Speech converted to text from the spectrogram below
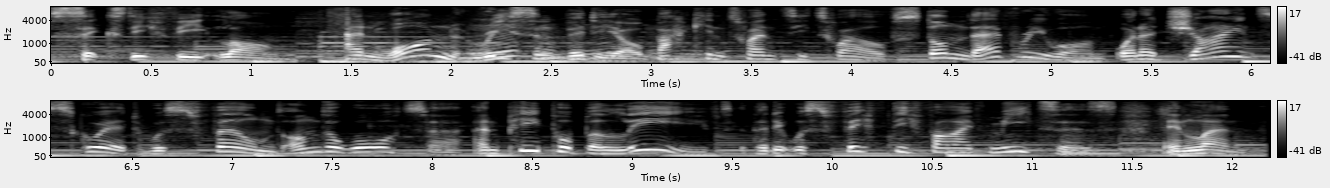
60 feet long. And one mm-hmm. recent video back in 2012 stunned everyone when a giant squid was filmed underwater and people believed that it was 55 meters in length.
